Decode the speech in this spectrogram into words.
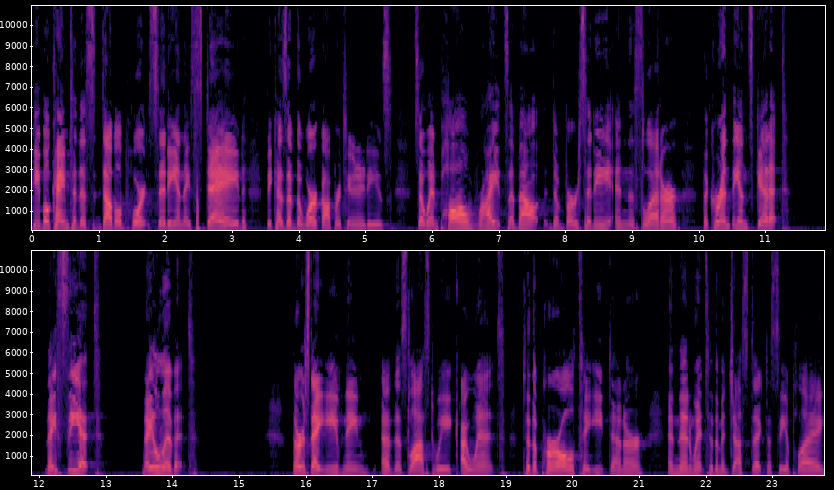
People came to this double port city and they stayed because of the work opportunities. So when Paul writes about diversity in this letter, the Corinthians get it. They see it. They live it. Thursday evening of this last week, I went to the Pearl to eat dinner and then went to the Majestic to see a play.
